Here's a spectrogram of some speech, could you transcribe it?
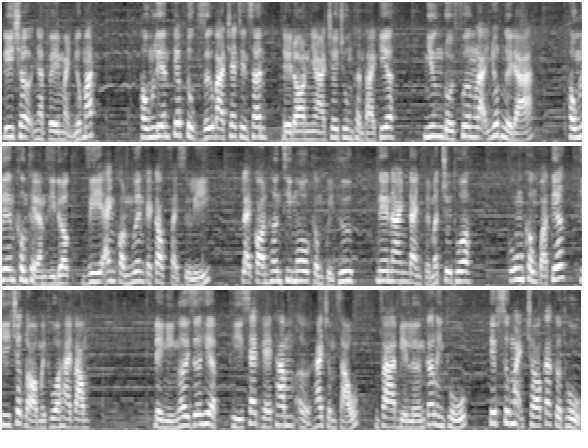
Đi chợ nhặt về mảnh nước mắt, Hồng Liên tiếp tục giữ ba chết trên sân để đòn nhà chơi chung thần tài kia, nhưng đối phương lại nhốt người đá. Hồng Liên không thể làm gì được vì anh còn nguyên cái cọc phải xử lý, lại còn hơn Timo cầm quỷ thư nên anh đành phải mất chuỗi thua. Cũng không quá tiếc khi trước đó mới thua hai vòng. Để nghỉ ngơi giữa hiệp thì xét ghé thăm ở 2.6 và biển lớn các linh thú, tiếp sức mạnh cho các cầu thủ.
